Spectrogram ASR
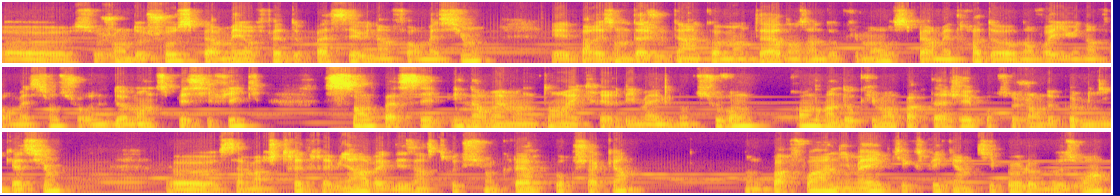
euh, ce genre de choses permet au fait de passer une information et par exemple d'ajouter un commentaire dans un document ça permettra d'envoyer une information sur une demande spécifique sans passer énormément de temps à écrire l'email. Donc souvent prendre un document partagé pour ce genre de communication, euh, ça marche très très bien avec des instructions claires pour chacun. Donc parfois un email qui explique un petit peu le besoin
